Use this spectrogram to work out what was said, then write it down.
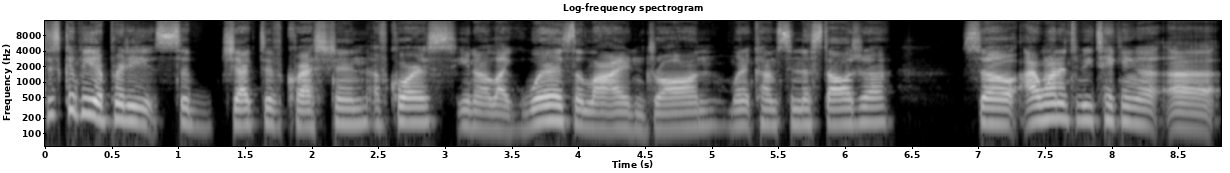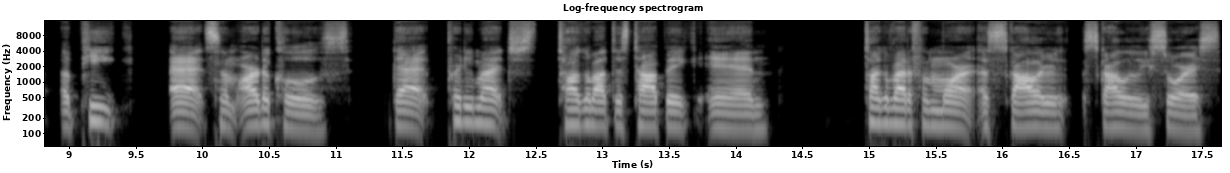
This could be a pretty subjective question, of course. You know, like where is the line drawn when it comes to nostalgia? So I wanted to be taking a, a, a peek at some articles that pretty much talk about this topic and talk about it from more a scholar scholarly source.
